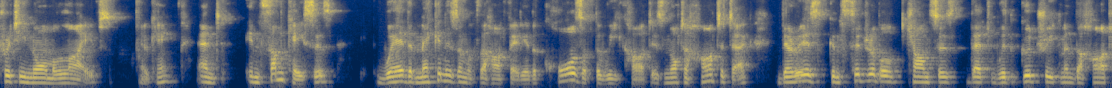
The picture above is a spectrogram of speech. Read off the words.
pretty normal lives okay? And in some cases where the mechanism of the heart failure, the cause of the weak heart, is not a heart attack, there is considerable chances that with good treatment, the heart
